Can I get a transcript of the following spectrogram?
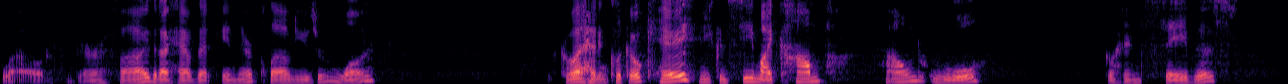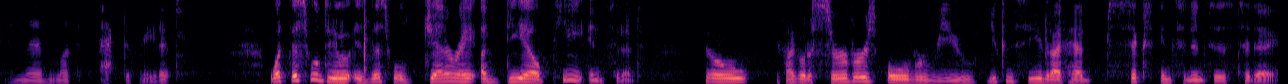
cloud. Verify that I have that in there. Cloud user one. Go ahead and click OK, and you can see my compound rule. Go ahead and save this, and then let's activate it. What this will do is this will generate a DLP incident. So if I go to servers overview, you can see that I've had six incidences today,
